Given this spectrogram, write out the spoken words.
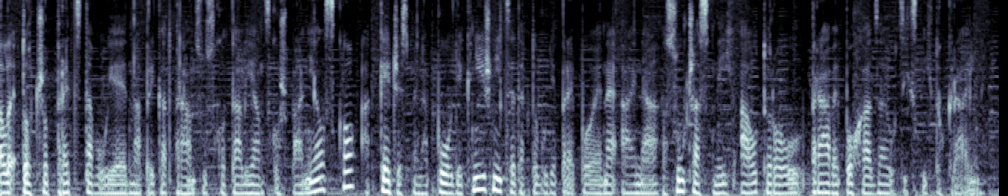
ale to, čo predstavuje napríklad Francúzsko, Taliansko, Španielsko. A keďže sme na pôde knižnice, tak to bude prepojené aj na súčasných autorov práve pochádzajúcich z týchto krajín.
